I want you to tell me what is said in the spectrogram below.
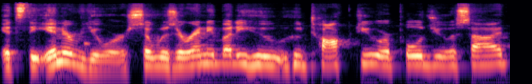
it's the interviewer. So was there anybody who who talked to you or pulled you aside?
